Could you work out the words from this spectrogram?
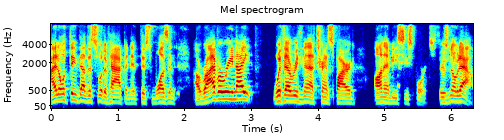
I don't think that this would have happened if this wasn't a rivalry night with everything that transpired on NBC Sports. There's no doubt.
